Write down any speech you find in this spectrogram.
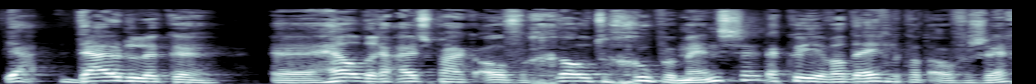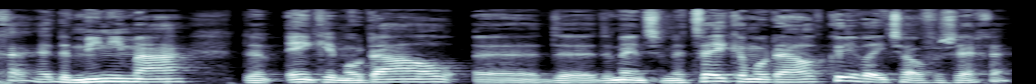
ja, duidelijke, eh, heldere uitspraak over grote groepen mensen. Daar kun je wel degelijk wat over zeggen. De minima, de één keer modaal, eh, de, de mensen met twee keer modaal. Kun je wel iets over zeggen.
